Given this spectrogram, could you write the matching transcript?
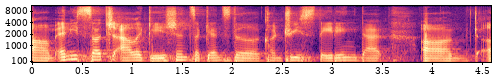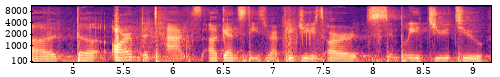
um, any such allegations against the country stating that um, uh, the armed attacks against these refugees are simply due to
